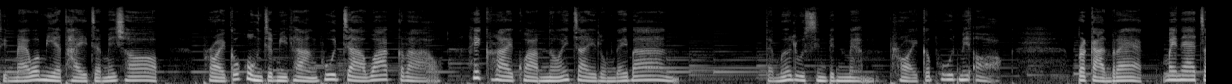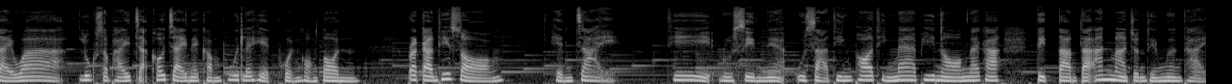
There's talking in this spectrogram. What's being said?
ถึงแม้ว่าเมียไทยจะไม่ชอบพลอยก็คงจะมีทางพูดจาว่ากล่าว ให้คลายความน้อยใจลงได้บ้าง แต่เมื่อลูซินเป็นแหม่มพลอยก็พูดไม่ออก ประการแรกไม่แน่ใจว่าลูกสะพ้ยจะเข้าใจในคำพูดและเหตุผลของตน ประการที่สองเห็นใจที่ลูซินเนี่ยอุตส่าห์ทิ้งพ่อทิ้งแม่พี่น้องนะคะ ติดตามตาอั้นมาจนถึงเมืองไทย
